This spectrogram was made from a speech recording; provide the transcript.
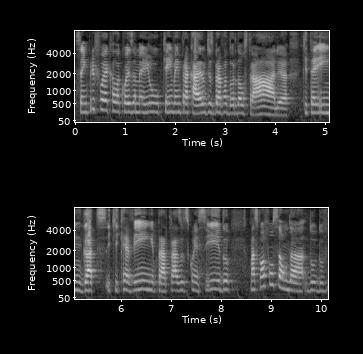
Sempre foi aquela coisa meio quem vem para cá é o desbravador da Austrália, que tem guts e que quer vir para trás do desconhecido. Mas com a função da, do, do,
